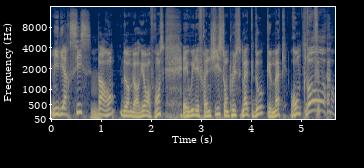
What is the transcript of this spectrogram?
milliards 6 par an de hamburgers en France. Et oui, les Frenchies sont plus McDo que Macron. Oh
